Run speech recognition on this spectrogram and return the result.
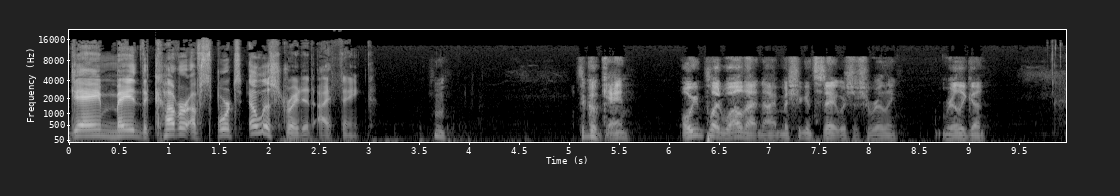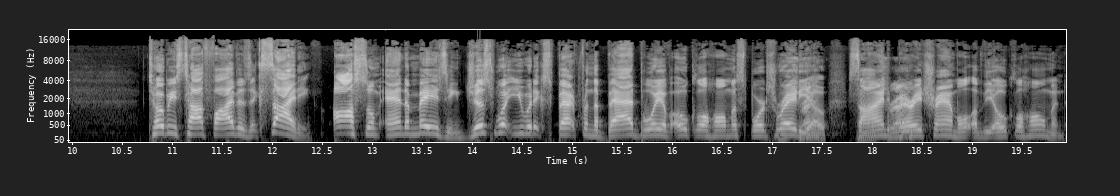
game made the cover of Sports Illustrated, I think. It's a good game. Oh, you played well that night. Michigan State was just really, really good. Toby's top five is exciting, awesome, and amazing. Just what you would expect from the bad boy of Oklahoma sports radio. right. Signed right. Berry Tramel of the Oklahoman.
